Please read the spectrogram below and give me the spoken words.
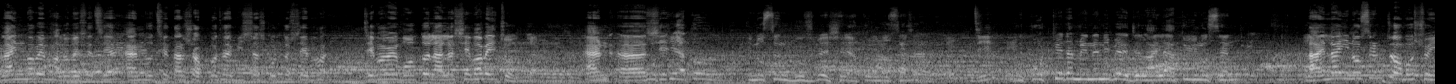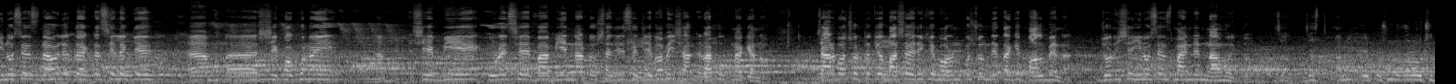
ব্লাইন্ড ভাবে ভালোবেসেছে অ্যান্ড হচ্ছে তার সব কথায় বিশ্বাস করতো সে যেভাবে বলতো লাইলা সেভাবেই চলতো। অ্যান্ড সে এত ইনোসেন্ট বুঝবে সে এত ইনোসেন্ট জি? মানে কোর্টকে এটা মেনে নিবে যে লাইলা এত ইনোসেন্ট লাইলা ইনোসেন্ট তো অবশ্যই। ইনোসেন্স না হলে তো একটা ছেলেকে সে কখনোই সে বিয়ে করেছে বা বিয়ের নাটক সাজিয়েছে যেভাবেই রাখুক না কেন। চার বছর তো কেউ বাসায় রেখে ভরণ পোষণ দিয়ে তাকে পালবে না যদি সে ইনোসেন্স মাইন্ডের না হইতো। আচ্ছা জাস্ট আমি এই প্রশ্নটা করা উচিত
